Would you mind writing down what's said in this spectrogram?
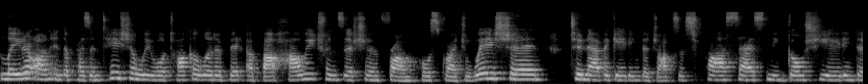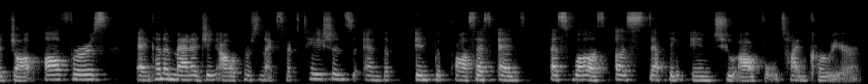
later on in the presentation, we will talk a little bit about how we transition from post-graduation to navigating the job search process, negotiating the job offers, and kind of managing our personal expectations and the in the process, and as well as us stepping into our full-time career.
